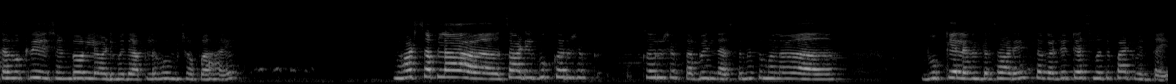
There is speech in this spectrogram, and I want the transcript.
अथर्व क्रिएशन डोरलेवाडीमध्ये आपलं होम शॉप आहे. व्हॉट्सअपला साडी बुक करू शक करू शकता बिनधास्त मी तुम्हाला बुक केल्यानंतर साडी सगळं डिटेल्समध्ये पाठवीन ताई.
